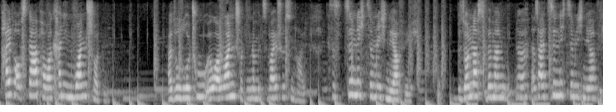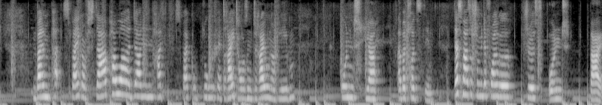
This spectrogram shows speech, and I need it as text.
Piper auf Star Power kann ihn one-shotten. Also so two äh, One-Shot oder mit zwei Schüssen halt. Das ist ziemlich, ziemlich nervig. Besonders wenn man, ne, das ist halt ziemlich, ziemlich nervig. Beim pa Spike of Star Power, dann hat Spike so ungefähr 3300 Leben. Und ja, aber trotzdem. Das war's auch schon mit der Folge. Tschüss und bye.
